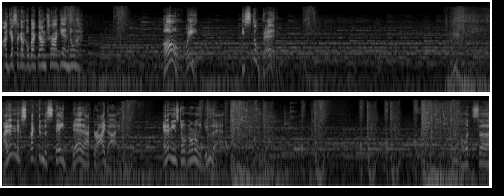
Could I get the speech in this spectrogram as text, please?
I guess I gotta go back down and try again, don't I? Oh, wait. He's still dead. I didn't expect him to stay dead after I died. Enemies don't normally do that. let's uh,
